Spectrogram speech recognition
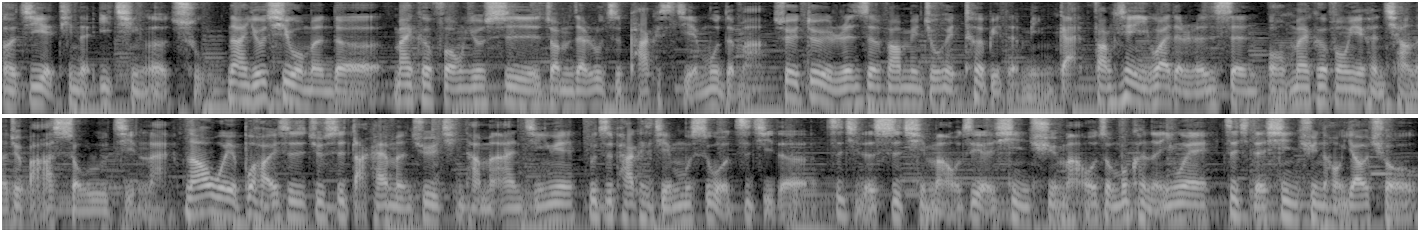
耳机也听得一清二楚。那尤其我们的麦克风又是专门在录制 Parkes 节目的嘛，所以对于人声方面就会特别的敏感。防线以外的人声哦。麦克风也很强的，就把它收录进来。然后我也不好意思，就是打开门去请他们安静，因为录制 Parkes 节目是我自己的自己的事情嘛，我自己的兴趣嘛，我总不可能因为自己的兴趣，然后要求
